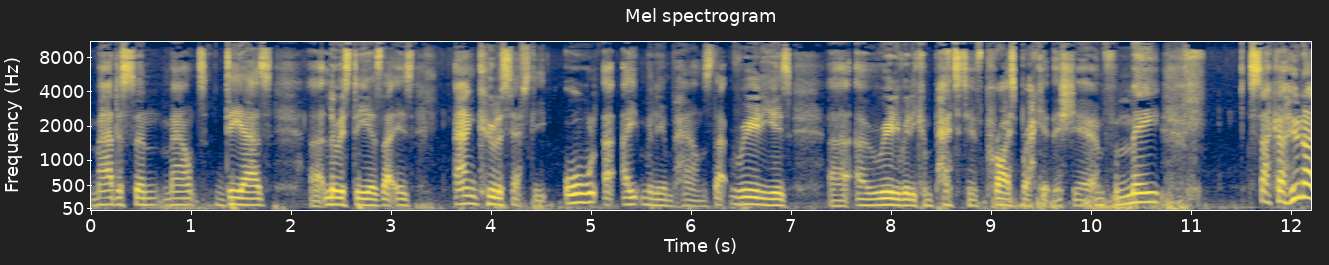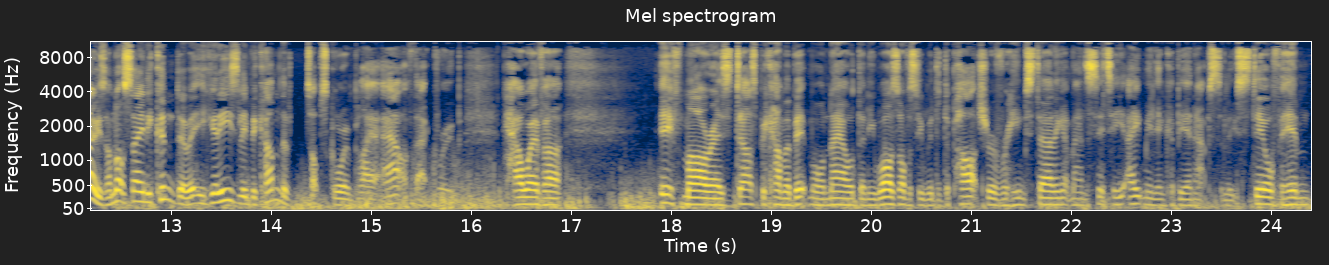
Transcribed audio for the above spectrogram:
Maddison, Mount, Diaz, uh, Luis Diaz, that is. and Kulusevski, all at £8 million. That really is uh, a really, really competitive price bracket this year. And for me, Saka, who knows? I'm not saying he couldn't do it. He could easily become the top scoring player out of that group. However, if Mahrez does become a bit more nailed than he was, obviously with the departure of Raheem Sterling at Man City, 8 million could be an absolute steal for him.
